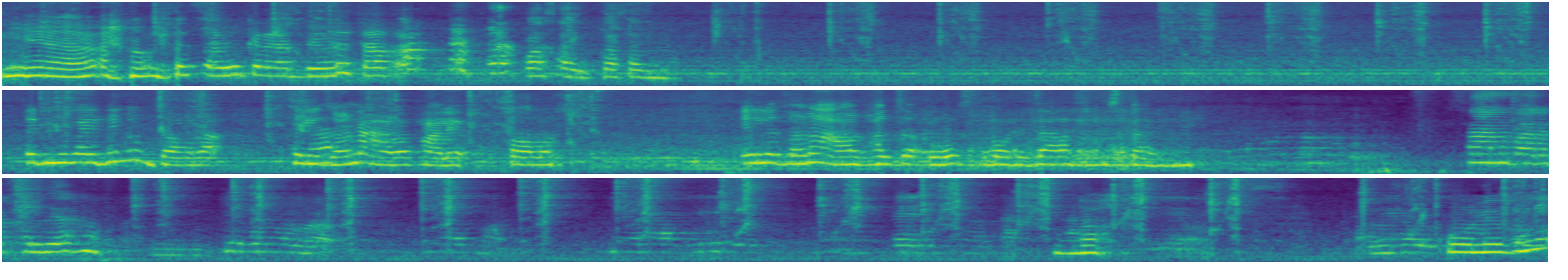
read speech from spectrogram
Yeah, सबै कुरा व्यवस्था कसै कसैमा त्यो मिलाइदिनु हुन्छ होला त्यसले झन् हावा फाल्यो तल यसले झन् हावा फाल्छ होस् भरे जाओस् बिस्तारै नै सानो पारेर खोलिदिएको ल पोल्यो पनि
